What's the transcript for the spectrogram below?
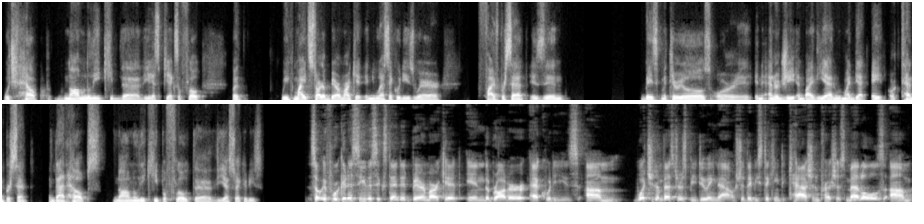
which help nominally keep the, the SPX afloat. But we might start a bear market in US equities where 5% is in basic materials or in energy. And by the end, we might be at 8 or 10% and that helps nominally keep afloat the, the US equities. So, if we're going to see this extended bear market in the broader equities, um, what should investors be doing now? Should they be sticking to cash and precious metals, um,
